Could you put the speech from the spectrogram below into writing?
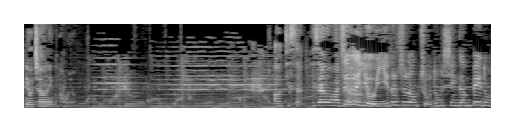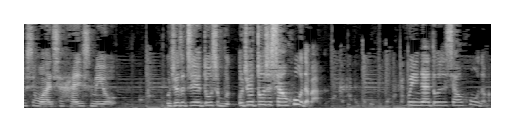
有这样的一个朋友。哦，第三第三个话题，这个友谊的这种主动性跟被动性，我还是还是没有，我觉得这些都是不，我觉得都是相互的吧，不应该都是相互的吗？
